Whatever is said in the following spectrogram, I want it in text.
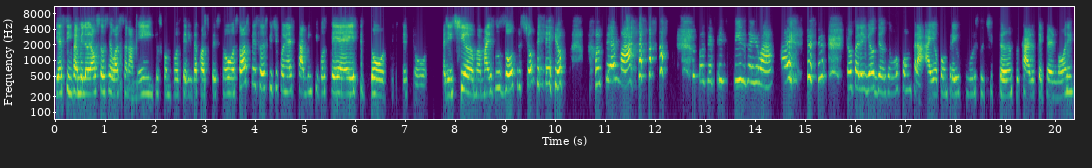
E assim, vai melhorar os seus relacionamentos, como você lida com as pessoas. Só as pessoas que te conhecem sabem que você é esse doce de pessoa. A gente te ama, mas os outros te odeiam. Você é má. você precisa ir lá. Eu falei, meu Deus, eu vou comprar. Aí eu comprei o curso Titãs do Carlos Teperlone.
